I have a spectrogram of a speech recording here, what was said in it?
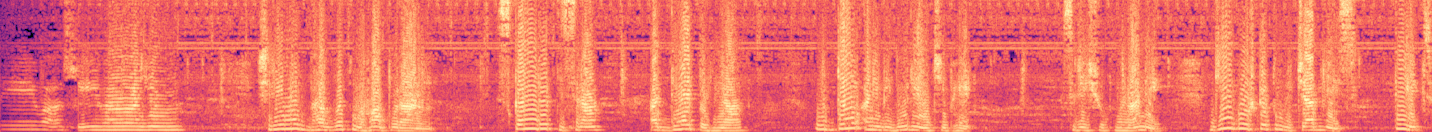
वासुदेवाय. श्रीमद भागवत महापुराण स्कंद तिसरा अध्याय पहिला उद्धव आणि विदूर यांची भेट. श्री शुक म्हणाले जी गोष्ट तू विचारलीस तीच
